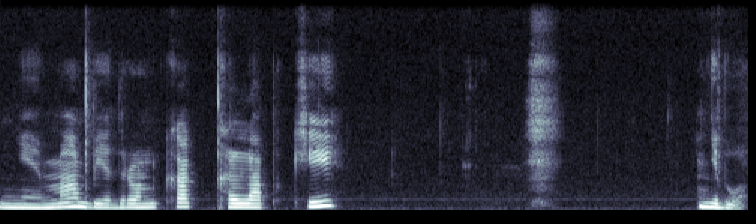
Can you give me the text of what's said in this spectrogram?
nie ma. Biedronka. Klapki nie było.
